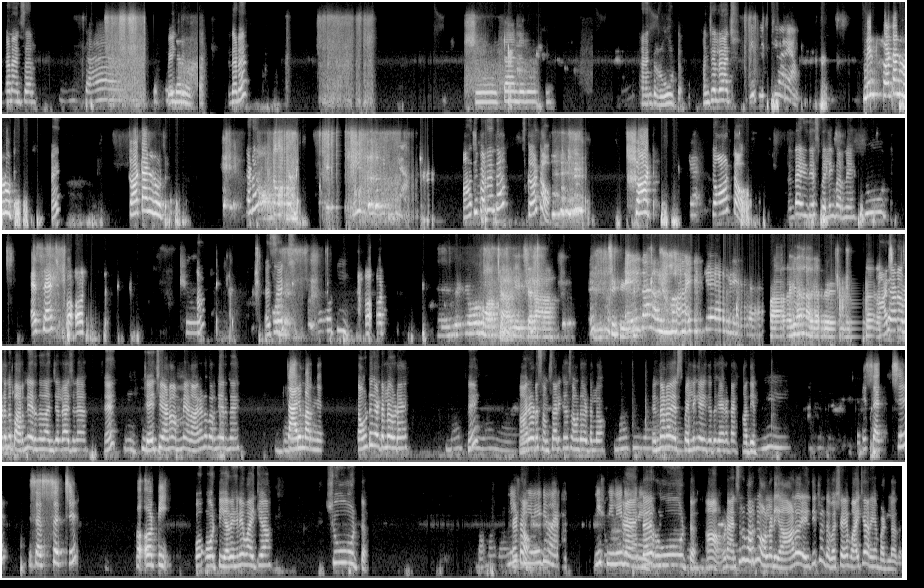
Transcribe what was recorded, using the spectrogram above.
എന്താണ് ആൻസർ. എന്താണ്? Shoot and root and root Anchal Raj. Short and root? Short and root ആദ്യം പറഞ്ഞ എന്താ സ്കേർട്ടോ ഷോർട്ട് ഷോർട്ടോ എന്താ എഴുതിയ സ്പെല്ലിംഗ് പറഞ്ഞേ S H O S H ആരാണ് അവിടെ നിന്ന് പറഞ്ഞു തരുന്നത് അഞ്ചൽ രാജന്? ഏ? ചേച്ചിയാണോ അമ്മയാണോ? ആരാണ് പറഞ്ഞു തരുന്നേ? സൗണ്ട് കേട്ടല്ലോ ഇവിടെ? ഏ? ആരോടെ സംസാരിക്കുന്ന സൗണ്ട് കേട്ടല്ലോ? എന്താണ് സ്പെല്ലിംഗ് എഴുതിയത് കേക്കട്ടെ ആദ്യം? അതെങ്ങനെയാ വായിക്കുക? ഷൂട്ട് കേട്ടോ? റൂട്ട് ആ അവിടെ ആൻസർ പറഞ്ഞു ഓൾറെഡി ആൾ എഴുതിയിട്ടുണ്ട് പക്ഷെ വായിക്കാൻ അറിയാൻ പാടില്ല അത്.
